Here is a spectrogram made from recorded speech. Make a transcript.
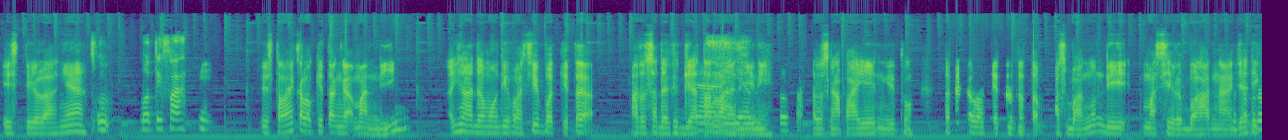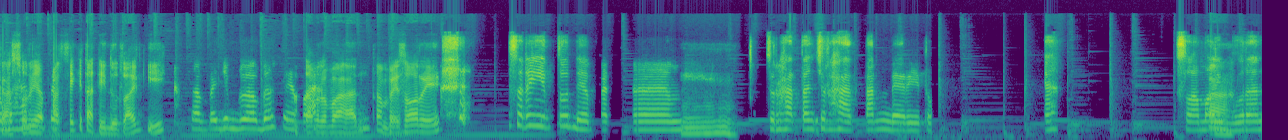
Istilahnya Motivasi. istilahnya kalau kita nggak mandi, ya ada motivasi buat kita harus ada kegiatan lah hari iya, ini. betul, harus ngapain gitu. Tapi kalau kita tetap pas bangun di masih rebahan aja Tetap di kasur rebahan ya tapi- pasti kita tidur lagi. Sampai jam 12 ya Tetap Pak. rebahan sampai sore. Sering itu dapat Hmm, curhatan-curhatan dari itu ya selama Ah. liburan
